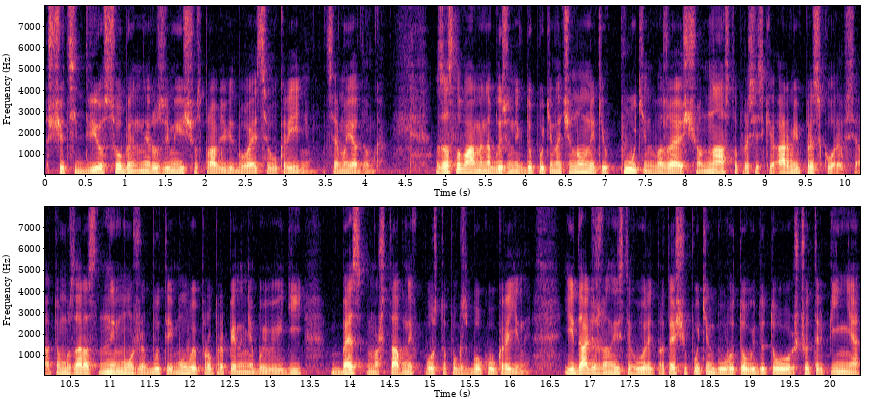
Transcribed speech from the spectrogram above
що ці дві особи не розуміють, що справді відбувається в Україні. Це моя думка. За словами наближених до Путіна чиновників, Путін вважає, що наступ російської армії прискорився, а тому зараз не може бути й мови про припинення бойових дій без масштабних поступок з боку України. І далі журналісти говорять про те, що Путін був готовий до того, що терпіння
